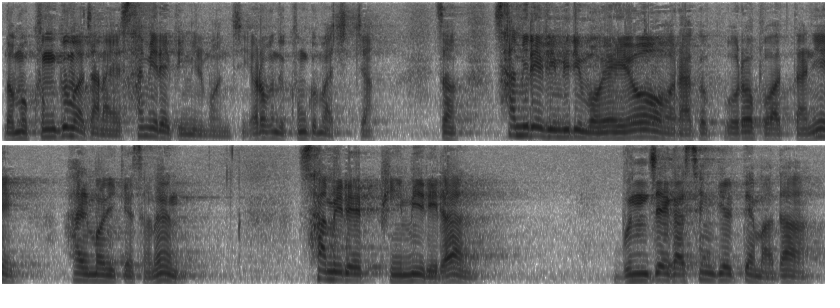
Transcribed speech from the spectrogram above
너무 궁금하잖아요. 3일의 비밀 뭔지. 여러분들 궁금하시죠? 그래서 3일의 비밀이 뭐예요? 라고 물어보았더니 할머니께서는 3일의 비밀이란 문제가 생길 때마다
